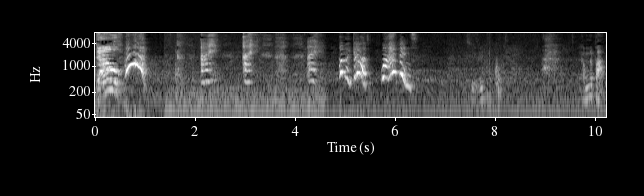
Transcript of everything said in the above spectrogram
Don't! Ah! I, I, I. Oh my god! What happened? Excuse me. Come to Papa.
